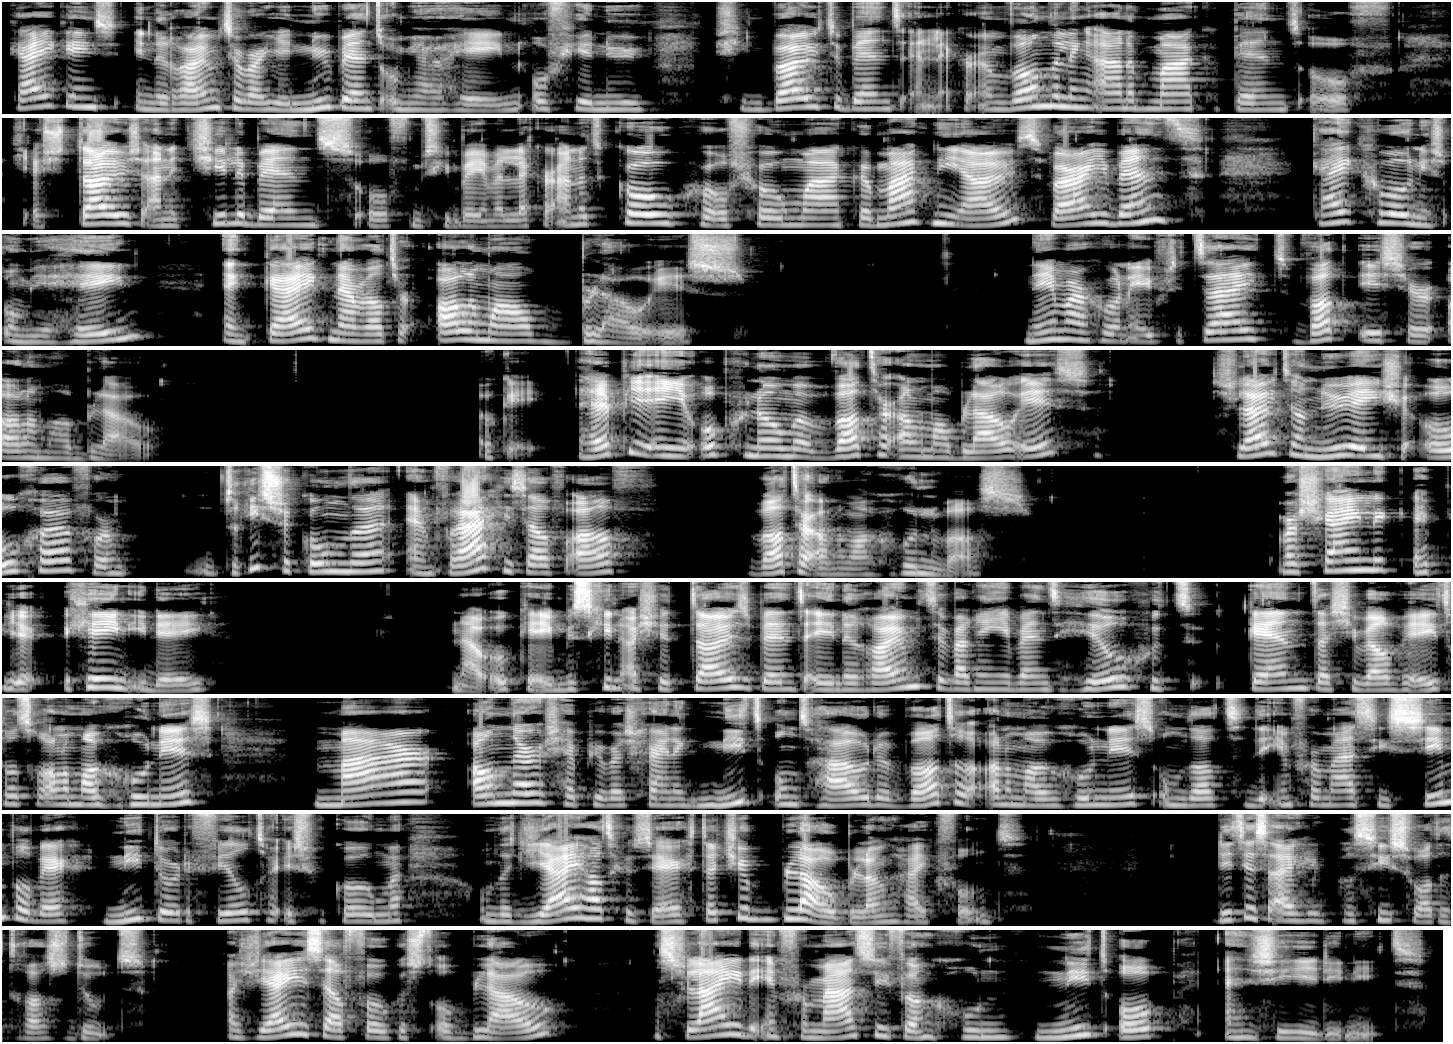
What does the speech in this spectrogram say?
Kijk eens in de ruimte waar je nu bent om jou heen. Of je nu misschien buiten bent en lekker een wandeling aan het maken bent. Of juist thuis aan het chillen bent. Of misschien ben je wel lekker aan het koken of schoonmaken. Maakt niet uit waar je bent. Kijk gewoon eens om je heen. En kijk naar wat er allemaal blauw is. Neem maar gewoon even de tijd. Wat is er allemaal blauw? Oké, heb je in je opgenomen wat er allemaal blauw is? Sluit dan nu eens je ogen voor drie seconden en vraag jezelf af wat er allemaal groen was. Waarschijnlijk heb je geen idee. Nou oké, misschien als je thuis bent en je de ruimte waarin je bent heel goed kent, dat je wel weet wat er allemaal groen is. Maar anders heb je waarschijnlijk niet onthouden wat er allemaal groen is, omdat de informatie simpelweg niet door de filter is gekomen, omdat jij had gezegd dat je blauw belangrijk vond. Dit is eigenlijk precies wat het ras doet. Als jij jezelf focust op blauw, dan sla je de informatie van groen niet op en zie je die niet.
